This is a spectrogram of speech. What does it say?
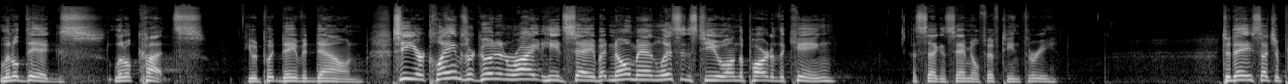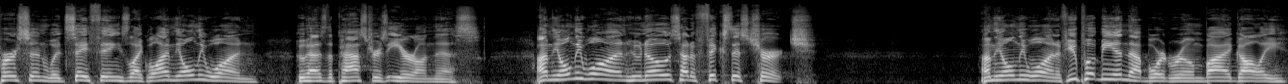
little digs, little cuts, he would put David down. See, your claims are good and right, he'd say, but no man listens to you on the part of the king. That's 2 Samuel 15 3. Today, such a person would say things like, Well, I'm the only one who has the pastor's ear on this. I'm the only one who knows how to fix this church. I'm the only one. If you put me in that boardroom, by golly,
